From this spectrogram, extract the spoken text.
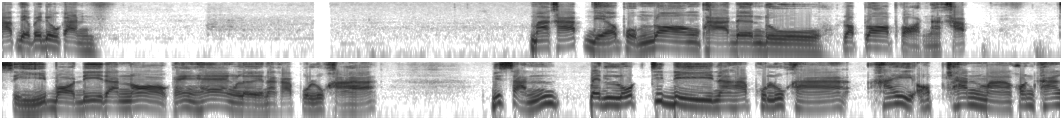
ครับ เดี๋ยวไปดูกันมาครับ เดี๋ยวผมลองพาเดินดูรอบๆก่อนนะครับ สีบอดี้ด้านนอกแห้งๆเลยนะครับ คุณลูกค้านิสสันเป็นรถที่ดีนะครับ คุณลูกค้าให้ออปชันมาค่อนข้าง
